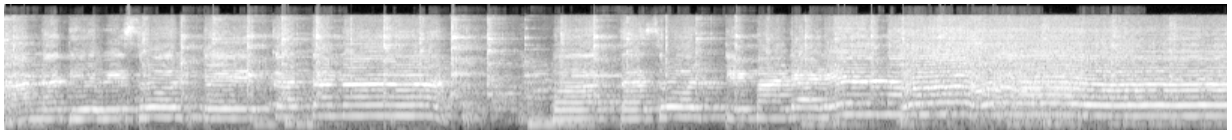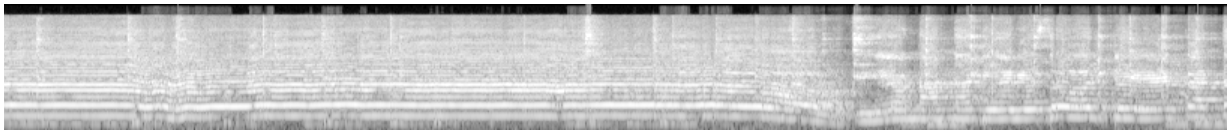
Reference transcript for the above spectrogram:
ನನ್ನ ದೇವಿ ಸೃಷ್ಟಿ ಕತನ ಭಕ್ತ ಮಾಡಳೇನ? ಅಯ್ಯೋ ನನ್ನ ದೇವಿ ಸೃಷ್ಟಿ ಕತನ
